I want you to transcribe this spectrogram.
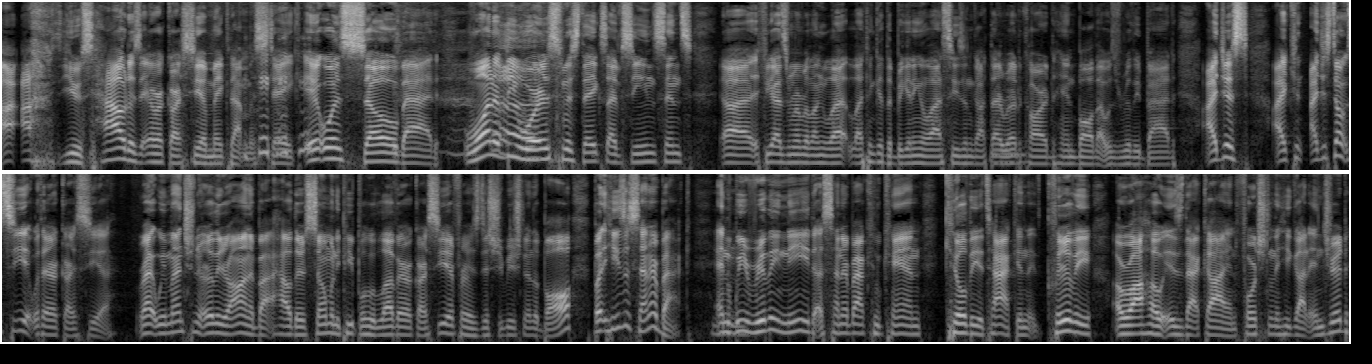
I, I, use how does Eric Garcia make that mistake? it was so bad. One of the Uh. worst mistakes I've seen since. Uh, if you guys remember, I think at the beginning of last season, got that red Mhm. card handball that was really bad. I just, I can, I just don't see it with Eric Garcia. right? We mentioned earlier on about how there's so many people who love Eric Garcia for his distribution of the ball, but he's a center back. And we Mhm. really need a center back who can kill the attack. And clearly, Araujo is that guy. Unfortunately, he got injured.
